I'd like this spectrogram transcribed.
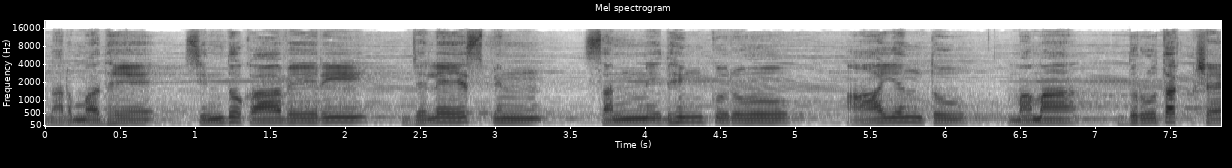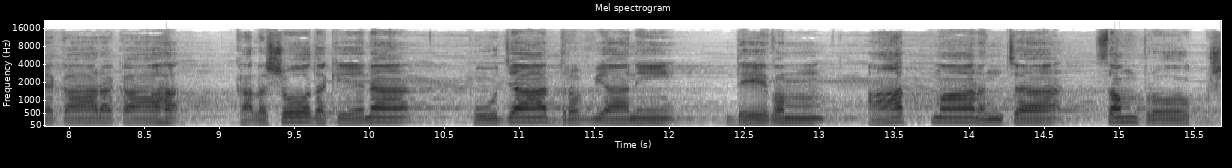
నర్మదే సింధు కావేరీ జలేస్మిన్ సన్నిధిం కురు ఆయంతు మమ ద్రుతక్షయకారకా కలశోదకేన పూజాద్రవ్యాన్ని దేవం ఆత్మానంచ సంప్రోక్ష.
